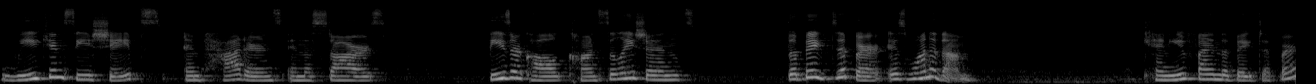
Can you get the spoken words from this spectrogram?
We can see shapes and patterns in the stars these are called constellations. The Big Dipper is one of them. Can you find the Big Dipper?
